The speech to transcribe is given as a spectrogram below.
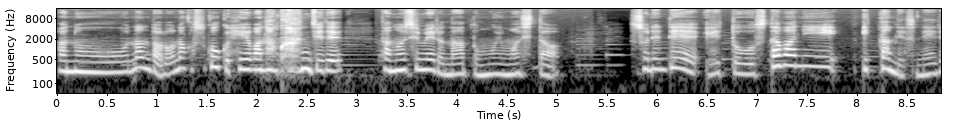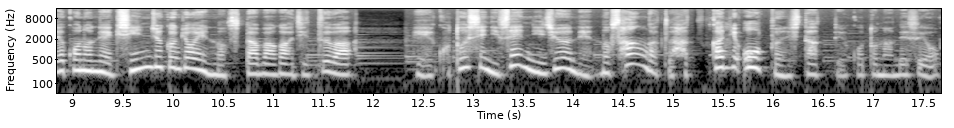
あのー、なんだろうなんかすごく平和な感じで楽しめるなと思いました。それでえっ、ー、とスタバに行ったんですね。でこのね新宿御苑のスタバが実は、えー、今年2020年の3月20日にオープンしたっていうことなんですよ。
